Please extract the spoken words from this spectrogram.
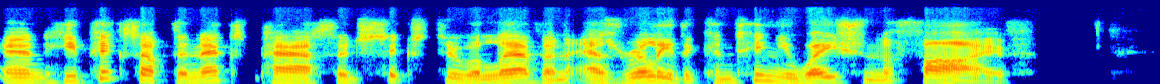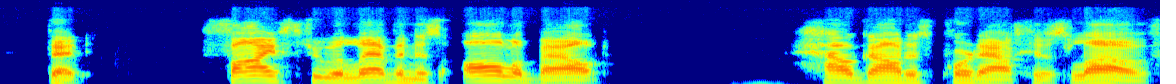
and he picks up the next passage, 6 through 11, as really the continuation of 5. That 5 through 11 is all about how God has poured out his love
